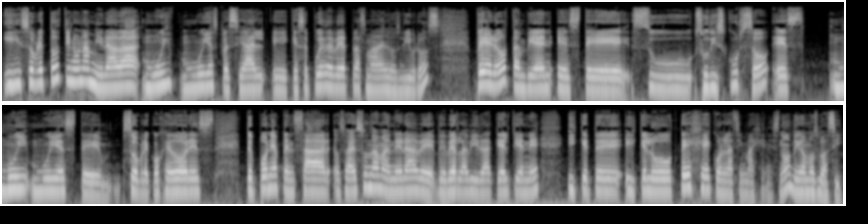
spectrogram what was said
y sobre todo tiene una mirada muy, muy especial eh, que se puede ver plasmada en los libros, pero también este, su, su discurso es muy, muy este, sobrecogedores, te pone a pensar, o sea, es una manera de, ver la vida que él tiene y que, te, y que lo teje con las imágenes, ¿no? Digámoslo así.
